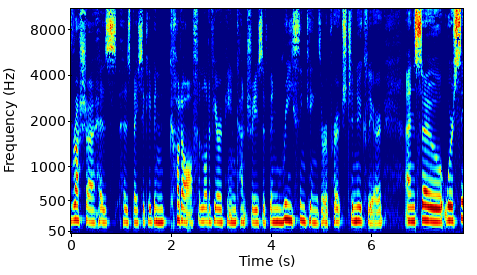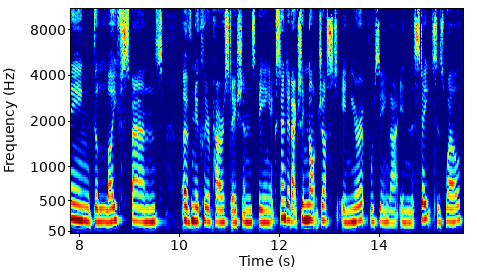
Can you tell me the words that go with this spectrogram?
Russia has has basically been cut off. A lot of European countries have been rethinking their approach to nuclear. And so we're seeing the lifespans of nuclear power stations being extended, actually not just in Europe, we're seeing that in the States as well,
